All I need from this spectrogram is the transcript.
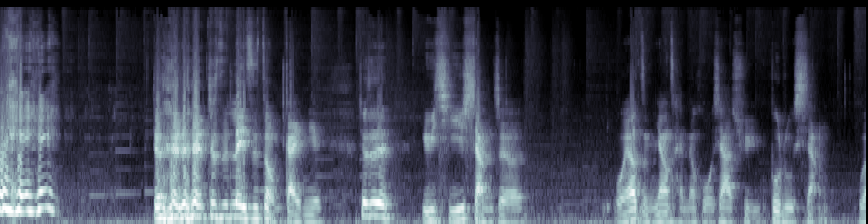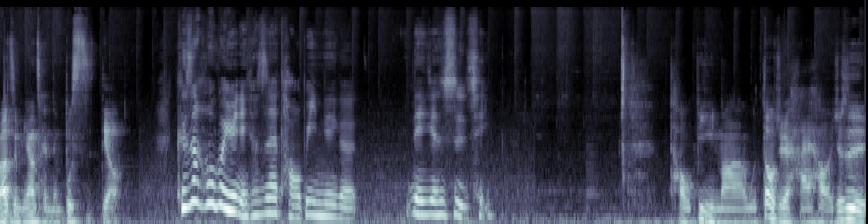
哎、对对对，就是类似这种概念，就是与其想着我要怎么样才能活下去，不如想我要怎么样才能不死掉。可是会不会有点像是在逃避那个那件事情？逃避吗？我倒觉得还好，就是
